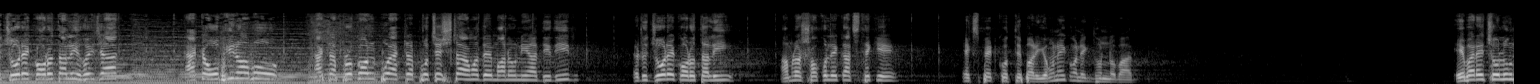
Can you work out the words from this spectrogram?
একটু জোরে করতালি হয়ে যাক। একটা অভিনব একটা প্রকল্প একটা প্রচেষ্টা আমাদের মাননীয় দিদির। একটু জোরে করতালি আমরা সকলের কাছ থেকে এক্সপেক্ট করতে পারি। অনেক অনেক ধন্যবাদ। এবারে চলুন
